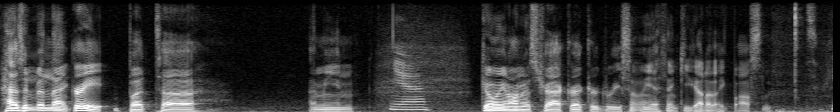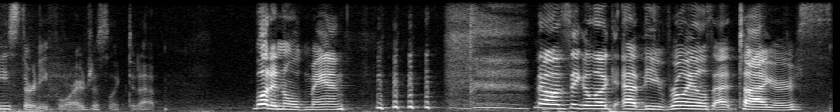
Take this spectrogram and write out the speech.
hasn't been that great. But uh, I mean, Yeah. going on his track record recently, I think you gotta like Boston. So he's 34. I just looked it up. What an old man. now let's take a look at the Royals at Tigers.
